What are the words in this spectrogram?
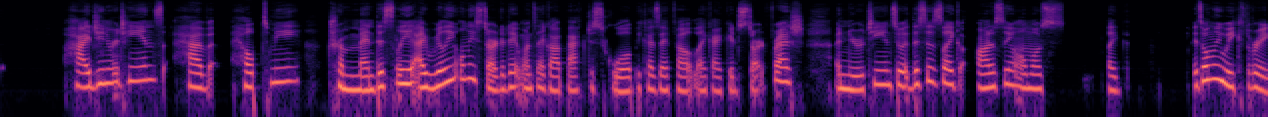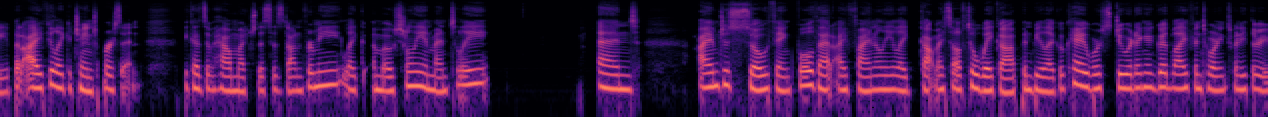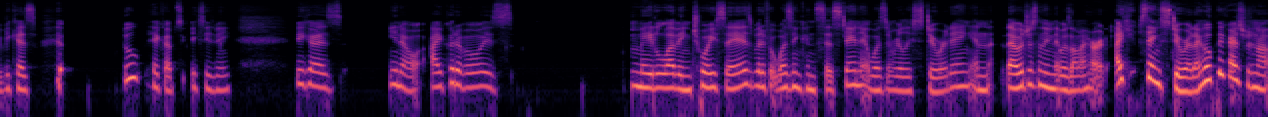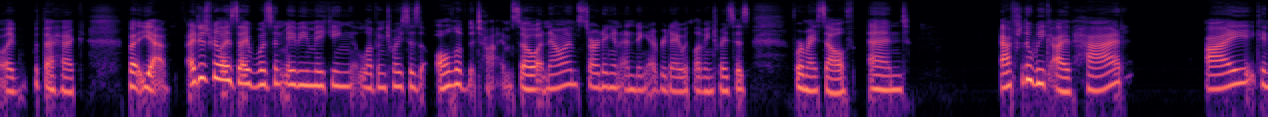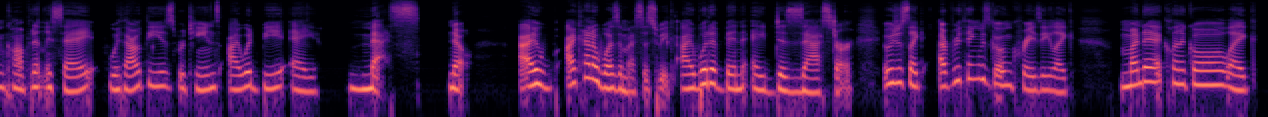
hygiene routines have helped me tremendously. I really only started it once I got back to school because I felt like I could start fresh, a new routine. So this is like honestly almost like it's only week 3, but I feel like a changed person because of how much this has done for me like emotionally and mentally. And I'm just so thankful that I finally like got myself to wake up and be like, okay, we're stewarding a good life in 2023 because ooh, hiccups, excuse me. Because, you know, I could have always made loving choices, but if it wasn't consistent, it wasn't really stewarding. And that was just something that was on my heart. I keep saying steward. I hope you guys are not like, what the heck? But yeah, I just realized I wasn't maybe making loving choices all of the time. So now I'm starting and ending every day with loving choices for myself. And after the week I've had, I can confidently say without these routines, I would be a mess. No, I I kind of was a mess this week. I would have been a disaster. It was just like everything was going crazy. Like Monday at clinical, like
